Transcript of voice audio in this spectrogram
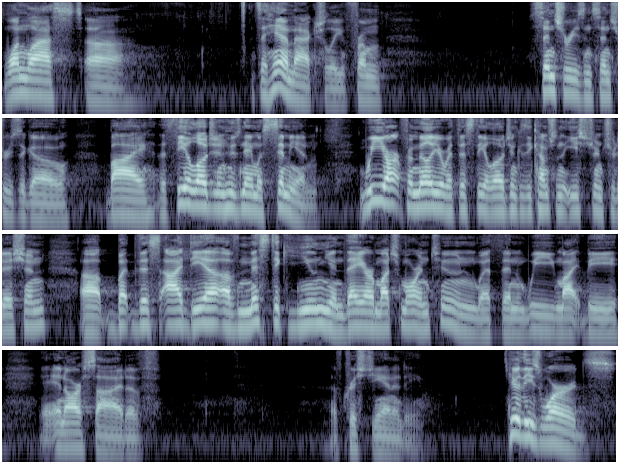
one last, uh, it's a hymn actually from centuries and centuries ago by the theologian whose name was Simeon. We aren't familiar with this theologian because he comes from the Eastern tradition, uh, but this idea of mystic union, they are much more in tune with than we might be in our side of, of Christianity. Hear these words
